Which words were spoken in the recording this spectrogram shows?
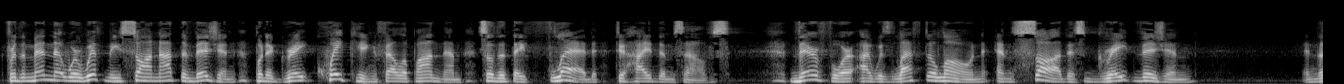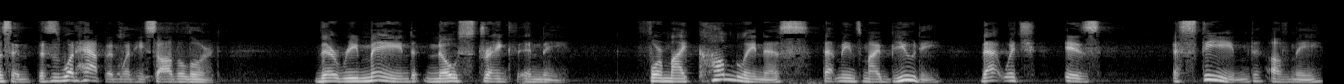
For the men that were with me saw not the vision, but a great quaking fell upon them, so that they fled to hide themselves. Therefore I was left alone and saw this great vision. And listen, this is what happened when he saw the Lord. There remained no strength in me. For my comeliness, that means my beauty, that which is esteemed of me,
